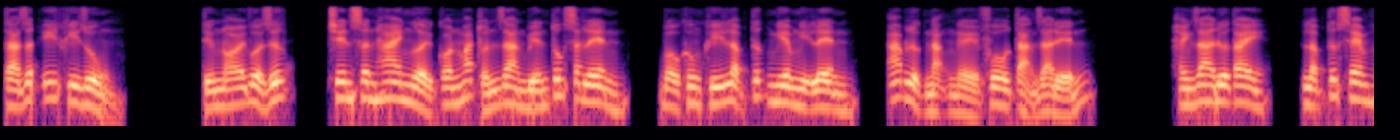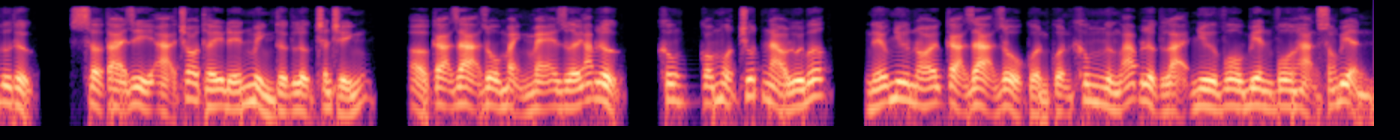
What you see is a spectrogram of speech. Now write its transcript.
ta rất ít khi dùng. Tiếng nói vừa dứt, trên sân hai người con mắt tuấn gian biến túc sắt lên, bầu không khí lập tức nghiêm nghị lên, áp lực nặng nề phô tản ra đến. Hành gia đưa tay, lập tức xem hư thực, sợ tại gì ạ, cho thấy đến mình thực lực chân chính ở cả dạ dỗ mạnh mẽ dưới áp lực, không có một chút nào lùi bước, nếu như nói cả dạ dỗ quần quần không ngừng áp lực lại như vô biên vô hạn sóng biển,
